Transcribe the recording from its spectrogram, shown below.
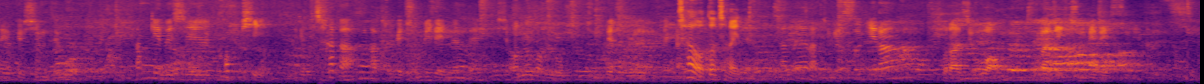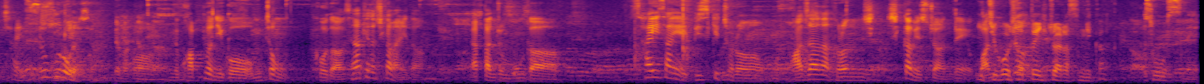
생각해 주시면 되고 함께 드실 커피 그리고 차가 앞쪽에 준비되어 있는데 혹시 어느 걸로 준비해 올려야 될까요? 차는 어떤 차가 있나요? 차는 앞쪽에 쑥이랑 도라지 우엉 두 가지 준비되어 있습니다. 차 있으시죠? 쑥으로 했어요. 와, 근데 과편 이거 엄청 그거다. 생각했던 식감 아니다. 약간 좀 뭔가 사이사이에 비스킷처럼 과자나 그런 식, 식감이 있을 줄 알았는데 이치고 쇼트일 줄 알았습니까? 소스네.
